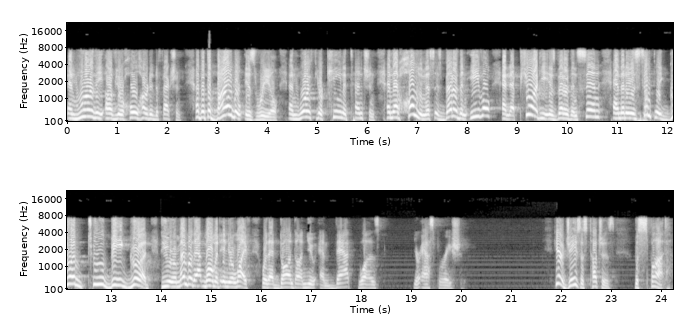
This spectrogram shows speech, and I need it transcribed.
and worthy of your wholehearted affection, and that the Bible is real and worth your keen attention, and that holiness is better than evil, and that purity is better than sin, and that it is simply good to be good. Do you remember that moment in your life where that dawned on you, and that was your aspiration? Here, Jesus touches the spot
